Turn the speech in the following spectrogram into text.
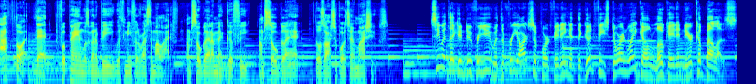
I thought that foot pain was going to be with me for the rest of my life. I'm so glad I met Good Feet. I'm so glad those arch supports are in my shoes. See what they can do for you with the free arch support fitting at the Good Feet store in Waco, located near Cabela's.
